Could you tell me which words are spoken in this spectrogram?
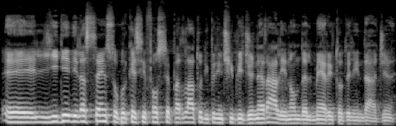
Eh, gli diedi l'assenso perché si fosse parlato di principi generali, non del merito dell'indagine.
